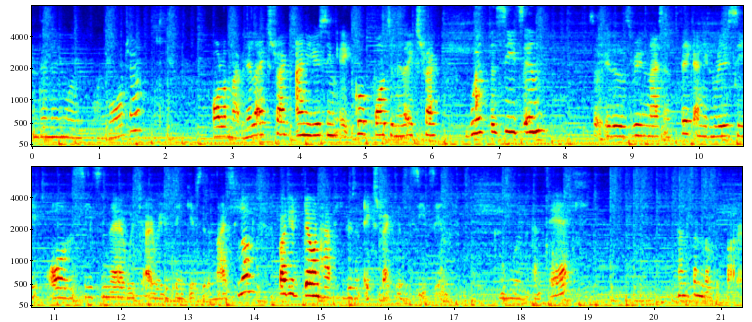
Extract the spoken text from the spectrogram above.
And then in with my water, all of my vanilla extract. I'm using a good quality vanilla extract with the seeds in. So it is really nice and thick and you can really see all the seeds in there which I really think gives it a nice look. But you don't have to use an extract with the seeds in. And an egg and some melted butter.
